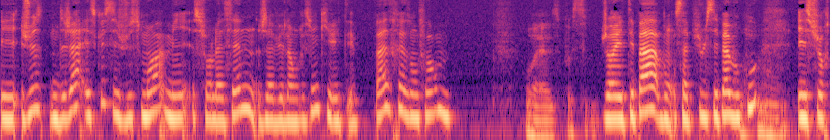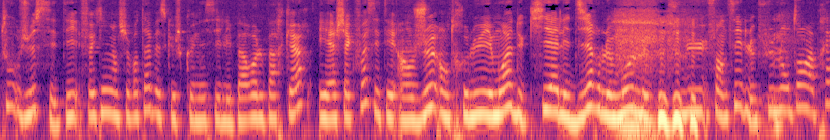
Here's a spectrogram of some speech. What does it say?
Et juste, déjà, est-ce que c'est juste moi, mais sur la scène, j'avais l'impression qu'il était pas très en forme. Ouais, c'est possible. Genre, il était pas. Bon, ça pulsait pas beaucoup. Franchement, Et surtout, juste, c'était fucking insupportable parce que je connaissais les paroles par cœur. Et à chaque fois, c'était un jeu entre lui et moi de qui allait dire le mot le plus. Enfin, tu sais, le plus longtemps après.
